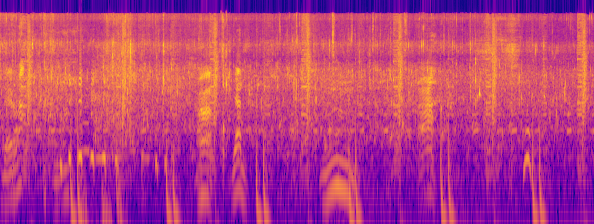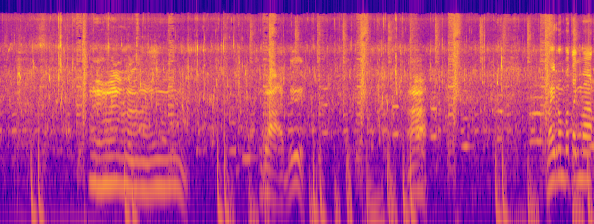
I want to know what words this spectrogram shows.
Gair na. Ah. Yan. Mm. Ah. Mm. Grabe. Ah. Mayroon ba tayong mga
